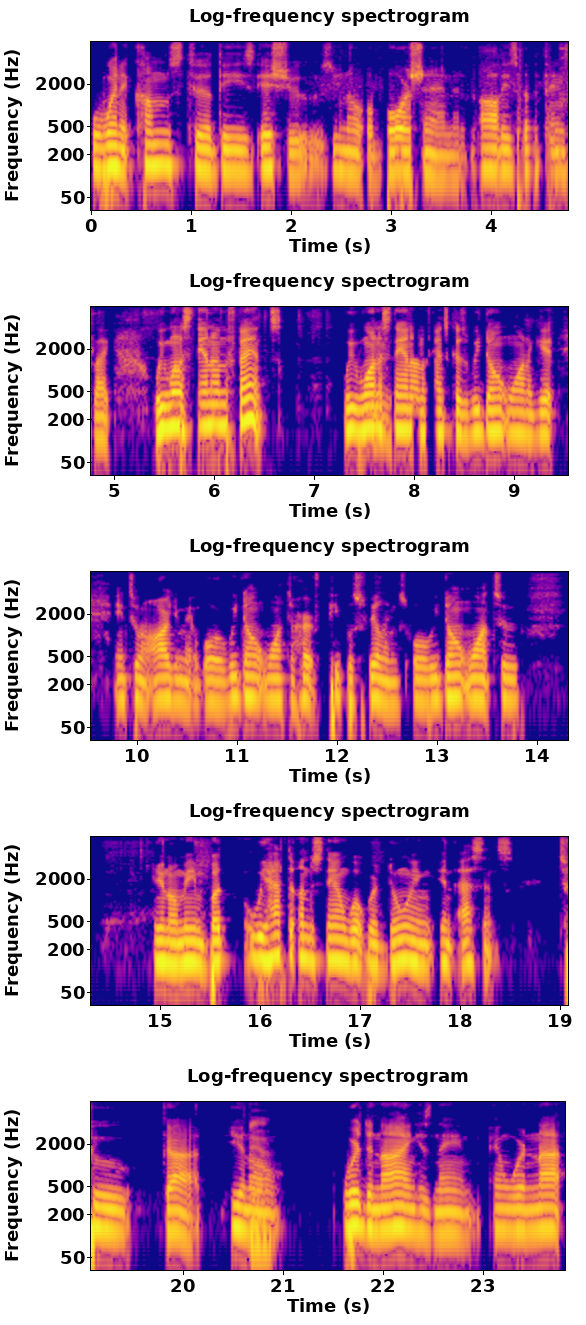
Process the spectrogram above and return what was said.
when it comes to these issues, you know, abortion and all these other things, like we want to stand on the fence. We want to Mm. stand on the fence because we don't want to get into an argument or we don't want to hurt people's feelings or we don't want to, you know what I mean? But we have to understand what we're doing in essence to God. You Yeah. know, we're denying his name and we're not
